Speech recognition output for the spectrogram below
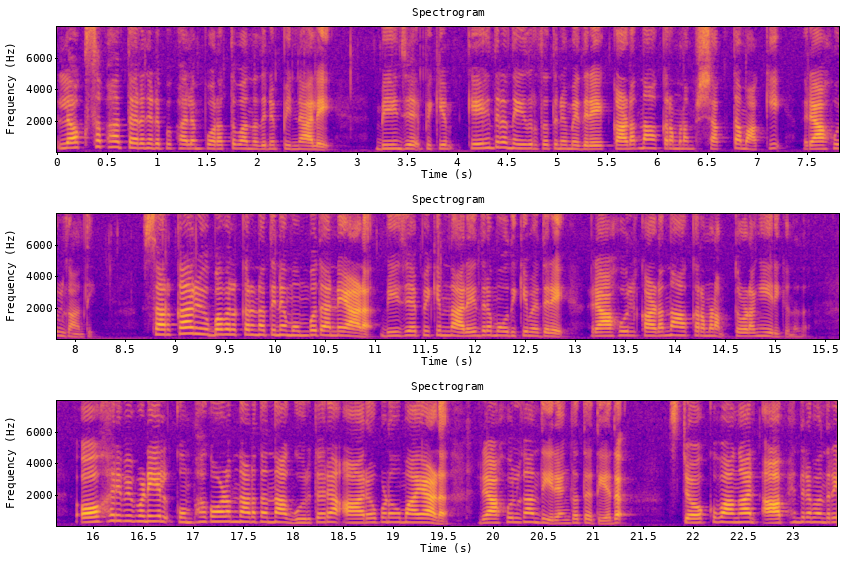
ലോക്സഭാ തെരഞ്ഞെടുപ്പ് ഫലം പുറത്തു വന്നതിന് പിന്നാലെ ബി ജെ പിക്കും കേന്ദ്ര നേതൃത്വത്തിനുമെതിരെ കടന്നാക്രമണം ശക്തമാക്കി രാഹുൽ ഗാന്ധി. സർക്കാർ രൂപവൽക്കരണത്തിന് മുമ്പ് തന്നെയാണ് ബി ജെ പിക്കും നരേന്ദ്രമോദിക്കുമെതിരെ രാഹുൽ കടന്നാക്രമണം തുടങ്ങിയിരിക്കുന്നത്. ഓഹരി വിപണിയിൽ കുംഭകോണം നടന്നെന്ന ഗുരുതര ആരോപണവുമായാണ് രാഹുൽ ഗാന്ധി രംഗത്തെത്തിയത്. സ്റ്റോക്ക് വാങ്ങാൻ ആഭ്യന്തരമന്ത്രി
